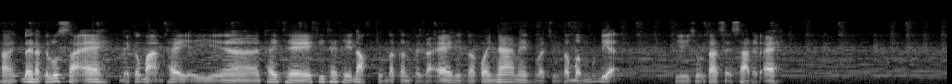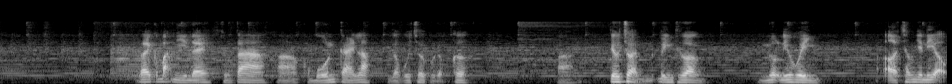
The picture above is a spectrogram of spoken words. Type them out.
Đấy, đây là cái nút xả E để các bạn thay à, thay thế khi thay thế nọc chúng ta cần phải xả E thì chúng ta quay ngang lên và chúng ta bấm nút điện thì chúng ta sẽ xả được E. Đây các bạn nhìn đây, chúng ta à, có bốn cái lọc dầu vui chơi của động cơ. À, tiêu chuẩn bình thường lượng lưu huỳnh ở trong nhiên liệu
